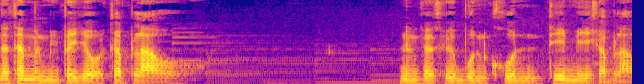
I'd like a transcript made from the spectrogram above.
และถ้ามันมีประโยชน์กับเรา นั่นก็คือบุญคุณที่มีกับเรา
